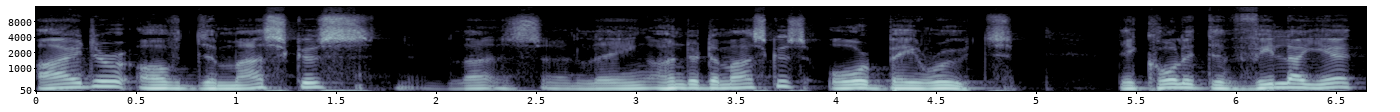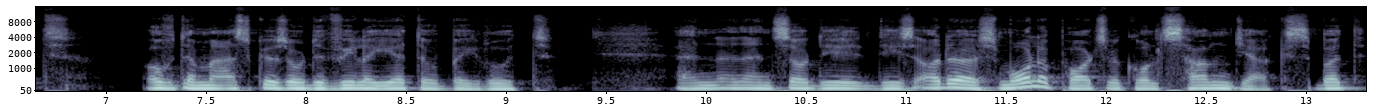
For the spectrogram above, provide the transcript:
either of Damascus, laying under Damascus, or Beirut. They call it the Vilayet of Damascus or the Vilayet of Beirut. And, and, and so the, these other smaller parts were called Sanjaks. But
